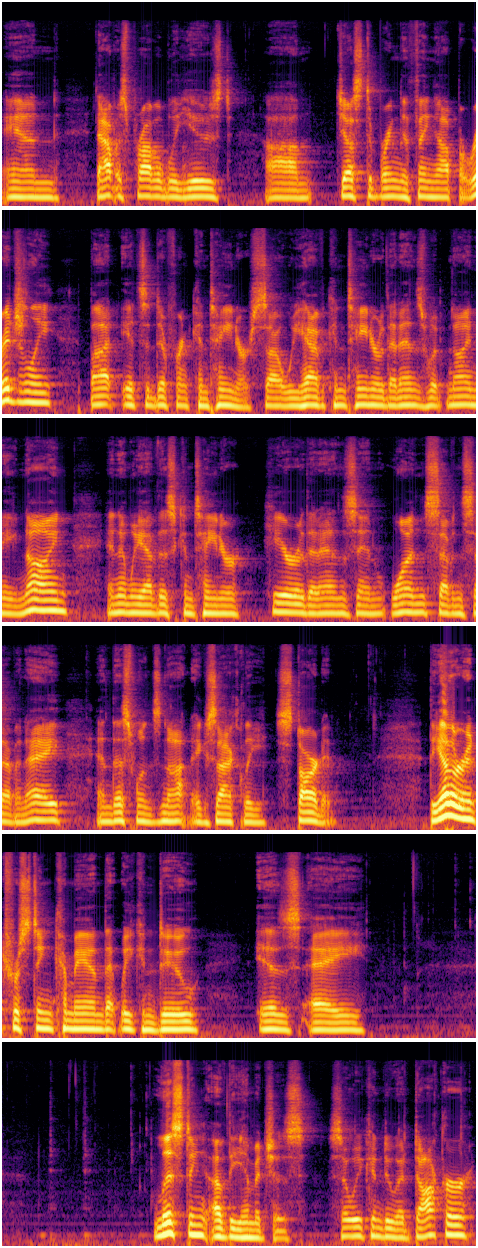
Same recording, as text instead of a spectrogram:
and that was probably used um, just to bring the thing up originally, but it's a different container. So we have a container that ends with 989, and then we have this container here that ends in 177A, and this one's not exactly started. The other interesting command that we can do is a listing of the images. So we can do a Docker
